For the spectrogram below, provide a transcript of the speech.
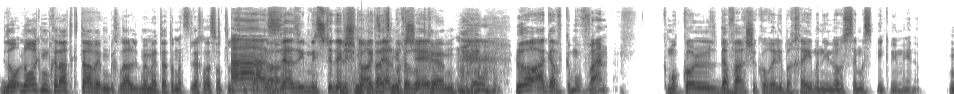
לא לא רק מבחינת כתב, אם בכלל באמת אתה מצליח לעשות אה, את אז, ה... אז אני משתדל לכתוב את זה על מחשב. כן. לא, אגב, כמובן, כמו כל דבר שקורה לי בחיים, אני לא עושה מספיק ממנו. Mm.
